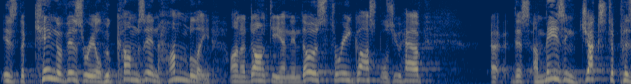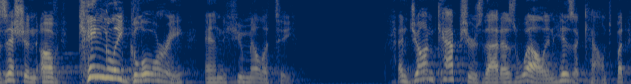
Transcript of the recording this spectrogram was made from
is the King of Israel who comes in humbly on a donkey. And in those three Gospels, you have uh, this amazing juxtaposition of kingly glory and humility. And John captures that as well in his account. But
